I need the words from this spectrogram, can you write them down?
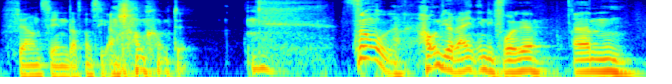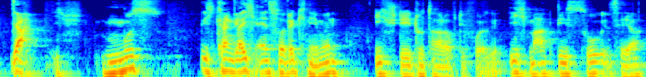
Fernsehen, das man sich anschauen konnte. So, hauen wir rein in die Folge. Ähm, ja, ich muss, ich kann gleich eins vorwegnehmen. Ich stehe total auf die Folge. Ich mag die so sehr.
